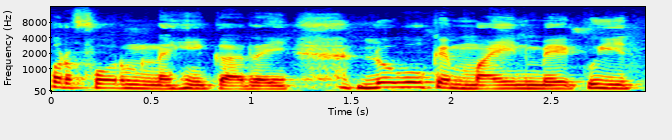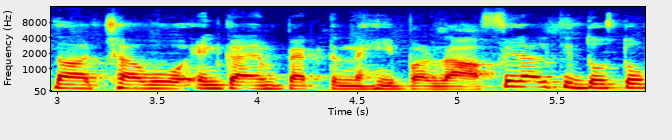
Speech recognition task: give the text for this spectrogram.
परफॉर्म नहीं कर रही। लोगों के माइंड में कोई इतना अच्छा वो इनका इम्पैक्ट नहीं पड़ रहा। फ़िलहाल की दोस्तों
